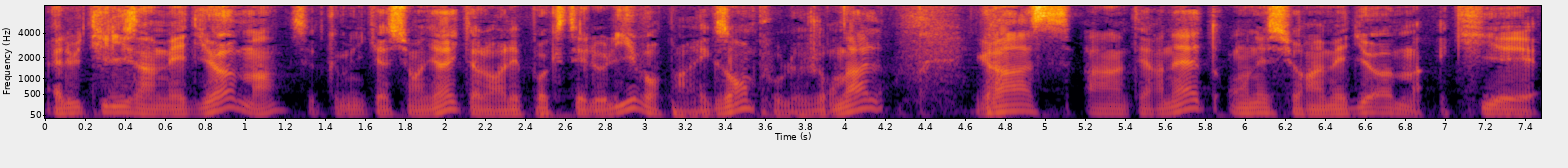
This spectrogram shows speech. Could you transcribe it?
Elle utilise un médium, hein, cette communication indirecte. Alors à l'époque, c'était le livre, par exemple, ou le journal. Grâce à Internet, on est sur un médium qui est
